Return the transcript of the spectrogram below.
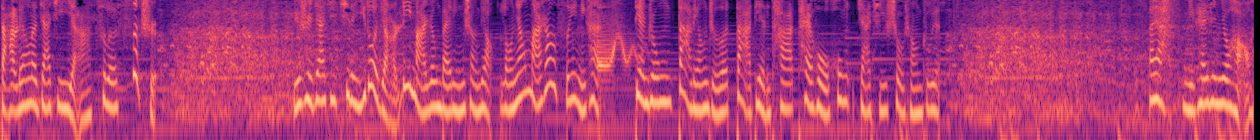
打量了佳期一眼啊，赐了四尺，于是佳期气得一跺脚，立马扔白绫上吊，老娘马上死给你看，殿中大梁折，大殿塌，太后轰，佳期受伤住院。哎呀，你开心就好。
